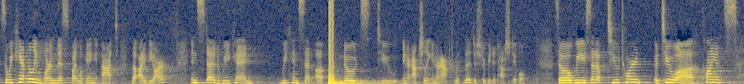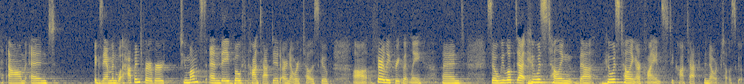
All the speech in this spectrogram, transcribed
so we can't really learn this by looking at the IBR. Instead, we can we can set up nodes to inter actually interact with the distributed hash table. So we set up two torrent, uh, two uh, clients um, and examined what happened for over two months, and they both contacted our network telescope uh, fairly frequently. And so we looked at who was telling that, who was telling our clients to contact the network telescope.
